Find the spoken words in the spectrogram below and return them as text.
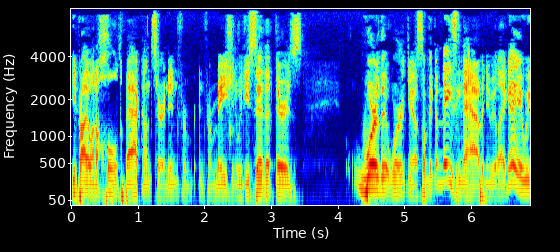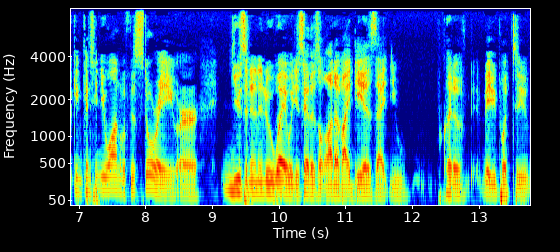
you'd probably want to hold back on certain infor- information, would you say that there's were that were you know something amazing to happen? You'd be like, hey, we can continue on with this story or use it in a new way. Would you say there's a lot of ideas that you could have maybe put to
